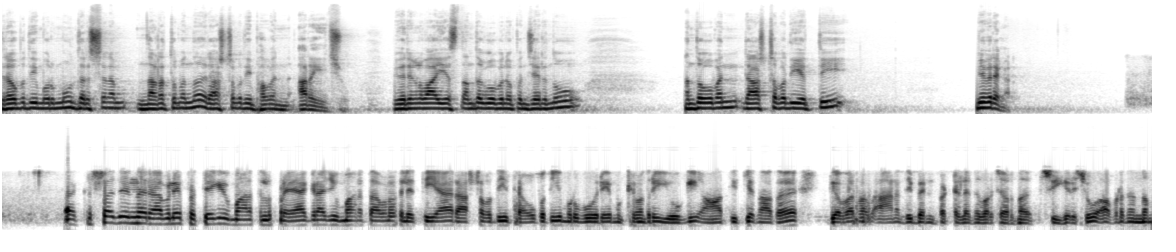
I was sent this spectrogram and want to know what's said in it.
ദ്രൗപതി മുർമു ദർശനം നടത്തുമെന്ന് രാഷ്ട്രപതി ഭവൻ അറിയിച്ചു. വിവരങ്ങളുമായി എസ് നന്ദഗോപനൊപ്പം ചേരുന്നു. നന്ദഗോപൻ രാഷ്ട്രപതി എത്തി. വിവരങ്ങൾ. കൃഷ്ണജി ഇന്ന് രാവിലെ പ്രത്യേക വിമാനത്തിൽ പ്രയാഗ്രാജ് വിമാനത്താവളത്തിലെത്തിയ രാഷ്ട്രപതി ദ്രൗപതി മുർമുവിനെ മുഖ്യമന്ത്രി യോഗി ആദിത്യനാഥ് ഗവർണർ ആനന്ദിബെൻ പട്ടേൽ എന്നിവർ ചേർന്ന് സ്വീകരിച്ചു. അവിടെ നിന്നും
